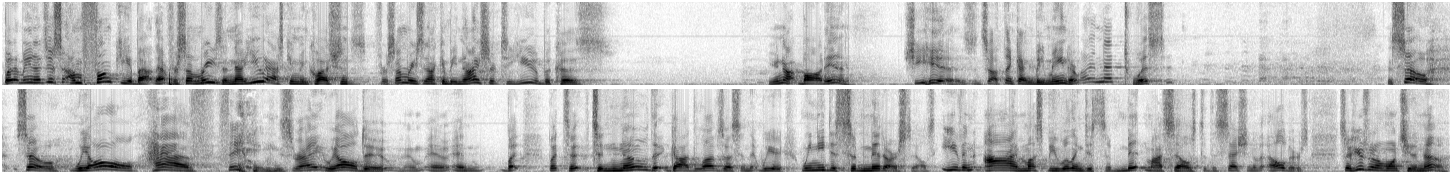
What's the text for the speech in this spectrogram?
But I mean, I just, I'm funky about that for some reason. Now, you asking me questions, for some reason, I can be nicer to you because you're not bought in. She is. And so I think I can be mean to her. Isn't that twisted? And so, so we all have things, right? We all do. And, and, but but to, to know that God loves us and that we, are, we need to submit ourselves. Even I must be willing to submit myself to the session of elders. So here's what I want you to know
